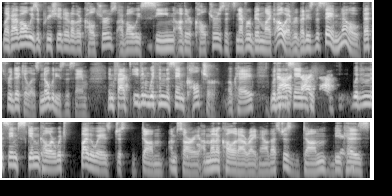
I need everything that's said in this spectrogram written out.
like I've always appreciated other cultures. I've always seen other cultures. It's never been like, "Oh, everybody's the same." No, that's ridiculous. Nobody's the same. In fact, even within the same culture, okay? Within yeah, the same yeah, yeah. within the same skin color, which by the way is just dumb. I'm sorry. Oh. I'm going to call it out right now. That's just dumb because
